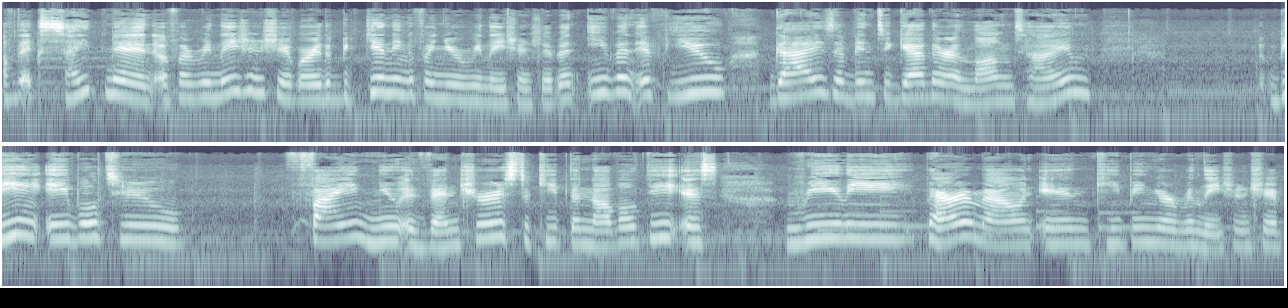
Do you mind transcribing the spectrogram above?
of the excitement of a relationship or the beginning of a new relationship and even if you guys have been together a long time being able to find new adventures to keep the novelty is really paramount in keeping your relationship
